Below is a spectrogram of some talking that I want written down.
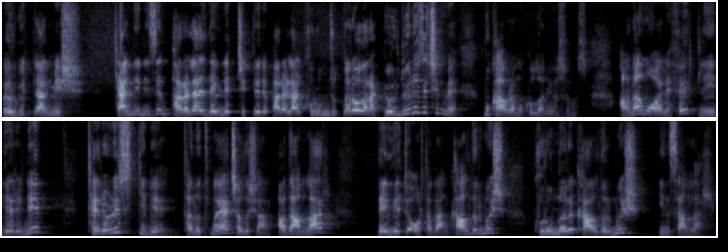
örgütlenmiş, kendinizin paralel devletçikleri, paralel kurumcukları olarak gördüğünüz için mi bu kavramı kullanıyorsunuz? Ana muhalefet liderini terörist gibi tanıtmaya çalışan adamlar devleti ortadan kaldırmış, kurumları kaldırmış insanlar.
